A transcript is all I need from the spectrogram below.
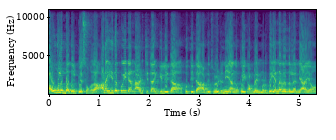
அவங்களும் பதில் பேசுவாங்க தான். ஆனா இதை போய் நான் அடிச்சிட்டான் கிள்ளிட்டான் குத்திட்டான் அப்படின்னு சொல்லிட்டு நீ அங்க போய் கம்ப்ளைண்ட் பண்றது என்ன விதத்துல நியாயம்?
